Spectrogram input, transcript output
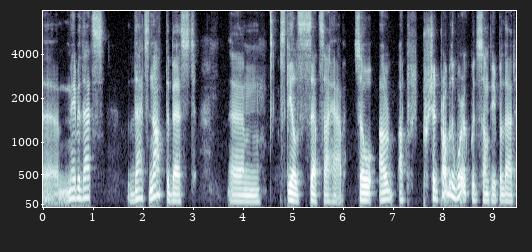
uh, maybe that's that's not the best um, skill sets I have. So I'll I should probably work with some people that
